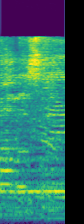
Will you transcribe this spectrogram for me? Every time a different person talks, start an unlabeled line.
dream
